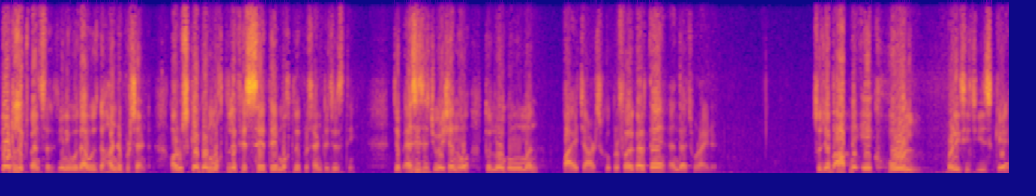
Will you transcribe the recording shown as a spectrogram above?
total expense یعنی وہ واز دا ہنڈریڈ پرسینٹ اور اس کے پھر مختلف حصے تھے، مختلف پرسینٹیجز تھیں۔ جب ایسی سچویشن ہو، تو لوگ عموماً پائے چارٹس کو پریفر کرتے ہیں and that's I did so جب آپ نے ایک ہول بڑی سی چیز کے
